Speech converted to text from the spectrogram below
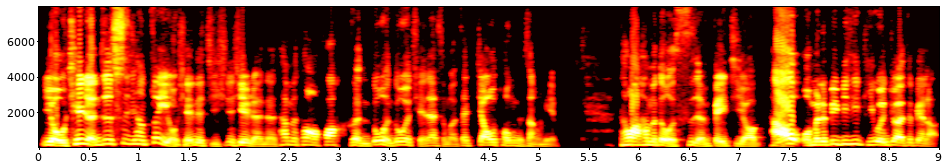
有钱人这是世界上最有钱的几这些人呢，他们通常花很多很多的钱在什么，在交通的上面，通常他们都有私人飞机哦。好，我们的 BBC 提文就在这边了。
